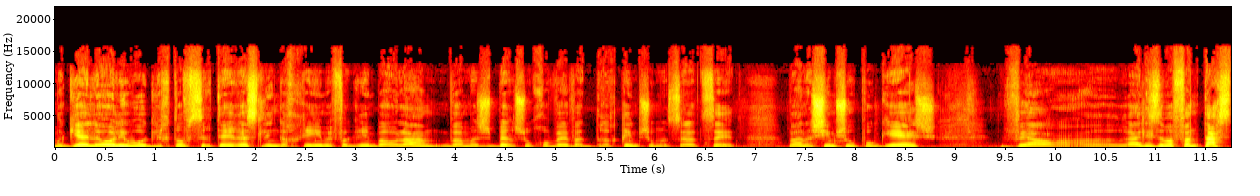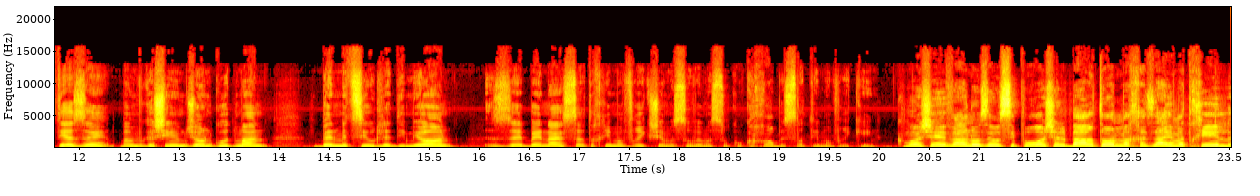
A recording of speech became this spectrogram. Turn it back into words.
מגיע להוליווד לכתוב סרטי wrestling הכי מפגרים בעולם, והמשבר שהוא חווה והדרכים שהוא מנסה לצאת, והאנשים שהוא פוגש, והריאליזם הפנטסטי הזה במפגשים עם ג'ון גודמן, בין מציאות לדמיון, זה בעיניי הסרט הכי מבריק שהם עשו, והם עשו כל כך הרבה סרטים מבריקים. כמו שהבנו, זהו סיפורו של ברטון, מחזאי מתחיל,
